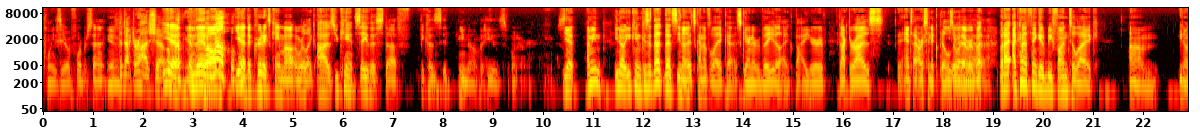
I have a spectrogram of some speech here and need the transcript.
point zero four percent. Yeah. The Dr. Oz show. Yeah, Yeah. and then Oh, all no. the, yeah, the critics came out and were like, "Oz, you can't say this stuff because it, you know." But he was whatever. So- Yeah, I mean, you know, you can because that that's you know, it's kind of like uh, scaring everybody to like buy your Dr. Oz anti arsenic pills or whatever. But but I, I kind of think it would be fun to like, um, you know,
